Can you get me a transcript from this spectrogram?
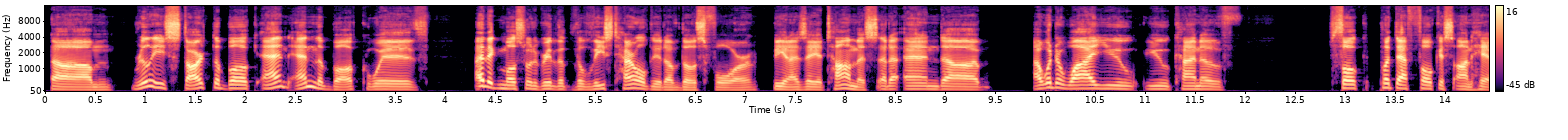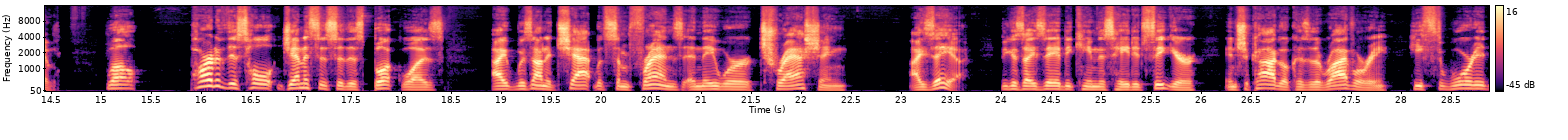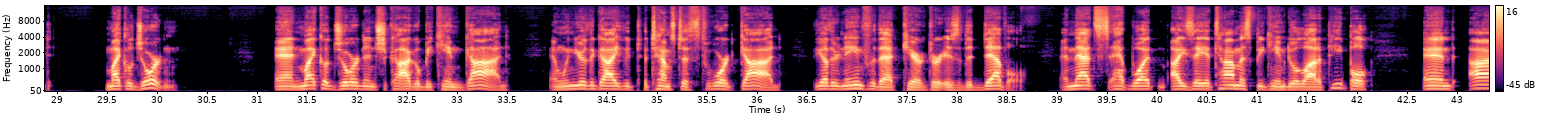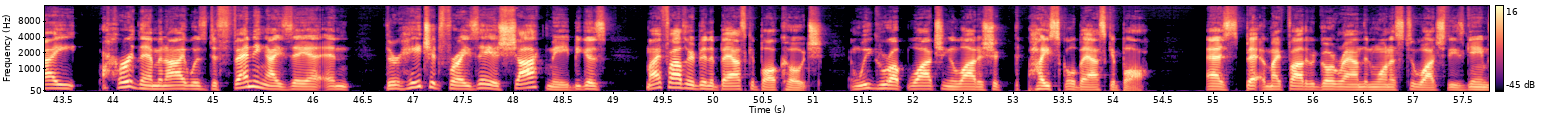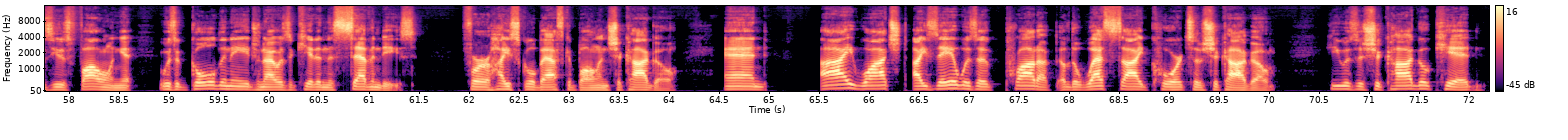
um, really start the book and end the book with I think most would agree that the least heralded of those four being Isiah Thomas, and, and uh, I wonder why you you kind of folk, put that focus on him. Well, part of this whole genesis of this book was I was on a chat with some friends, and they were trashing Isiah because Isiah became this hated figure in Chicago because of the rivalry. He thwarted Michael Jordan, and Michael Jordan in Chicago became God and when you're the guy who attempts to thwart God, the other name for that character is the devil. And that's what Isiah Thomas became to a lot of people. And I heard them and I was defending Isiah, and their hatred for Isiah shocked me because my father had been a basketball coach, and we grew up watching a lot of high school basketball. As my father would go around and want us to watch these games, he was following it. It was a golden age when I was a kid in the 70s for high school basketball in Chicago. And I watched, Isiah was a product of the West Side courts of Chicago. He was a Chicago kid.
